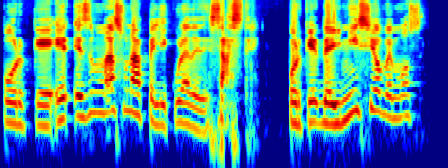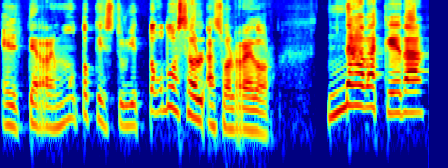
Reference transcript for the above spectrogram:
porque e, es más una película de desastre. Porque de inicio vemos el terremoto que destruye todo a su, alrededor. Nada queda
